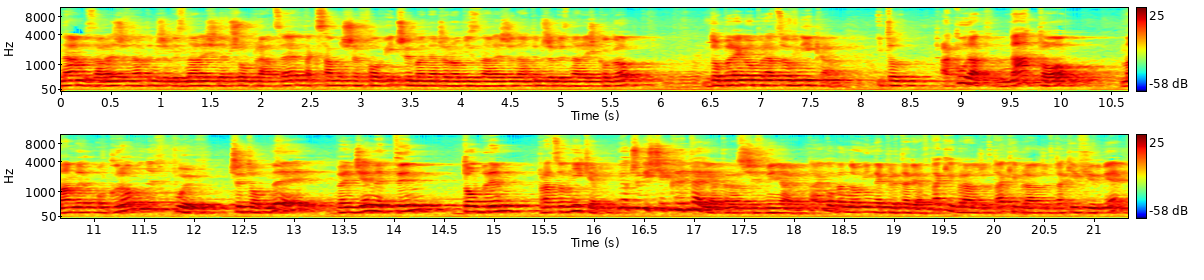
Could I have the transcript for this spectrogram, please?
nam zależy na tym, żeby znaleźć lepszą pracę, tak samo szefowi czy menadżerowi zależy na tym, żeby znaleźć kogo? Dobrego pracownika. I to akurat na to mamy ogromny wpływ, czy to my będziemy tym dobrym pracownikiem. I oczywiście kryteria teraz się zmieniają, tak? bo będą inne kryteria w takiej branży, w takiej branży, w takiej firmie,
